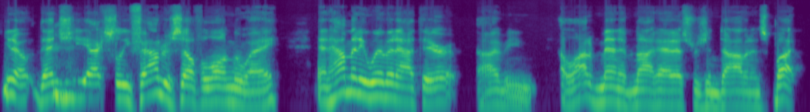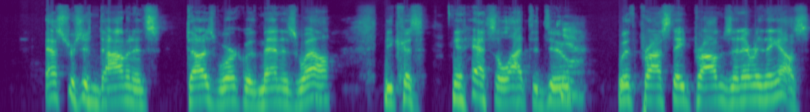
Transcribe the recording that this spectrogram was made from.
you know, then she mm-hmm. actually found herself along the way. And how many women out there, I mean, a lot of men have not had estrogen dominance, but estrogen dominance does work with men as well because it has a lot to do yeah. with prostate problems and everything else.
